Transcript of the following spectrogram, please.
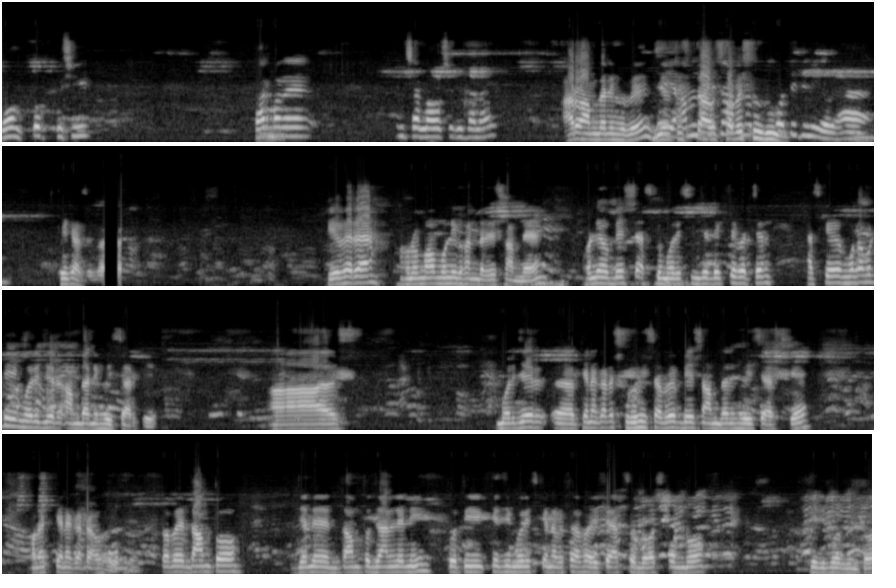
মন খুব খুশি। তার মানে ইনশাল্লাহ অসুবিধা নাই। আরও আমদানি হবে যেহেতু সবে শুরু। প্রতিদিনই হবে হ্যাঁ। ঠিক আছে প্রিয় ভাইরা আমরা মামুনি ভান্ডারের সামনে। উনিও বেশ আজকে মরিচ কিনছে দেখতে পাচ্ছেন আজকে মোটামুটি মরিচের আমদানি হয়েছে আর কি। আর মরিচের কেনাকাটা শুরু হিসাবে বেশ আমদানি হয়েছে আজকে। অনেক কেনাকাটাও হয়েছে। তবে দাম তো জেনে, দাম তো জানলেনি। প্রতি কেজি মরিচ কেনা বেচা হয়েছে একশো দশ, পনেরো কেজি পর্যন্ত।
